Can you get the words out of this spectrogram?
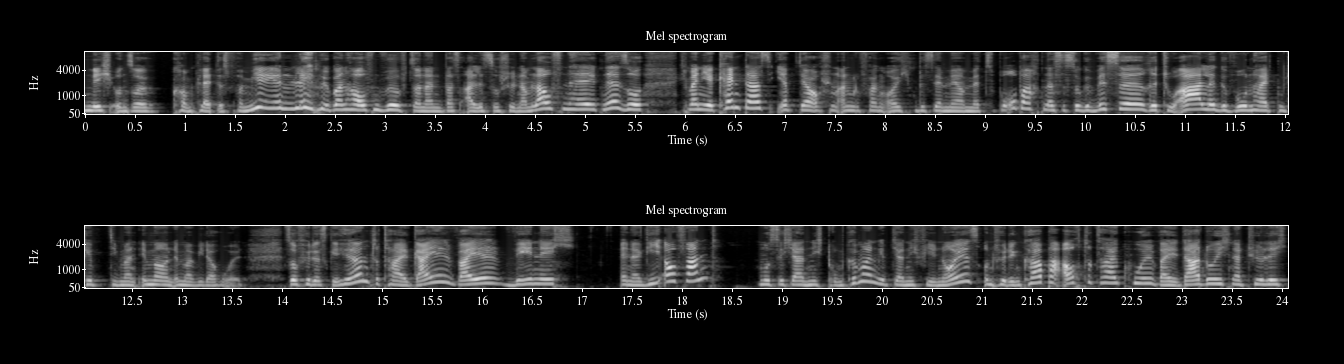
nicht unser komplettes Familienleben über den Haufen wirft, sondern was alles so schön am Laufen hält, ne? So, ich meine, ihr kennt das, ihr habt ja auch schon angefangen, euch ein bisschen mehr und mehr zu beobachten, dass es so gewisse Rituale, Gewohnheiten gibt, die man immer und immer wiederholt. So für das Gehirn total geil, weil wenig Energieaufwand, muss sich ja nicht drum kümmern, gibt ja nicht viel Neues und für den Körper auch total cool, weil dadurch natürlich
